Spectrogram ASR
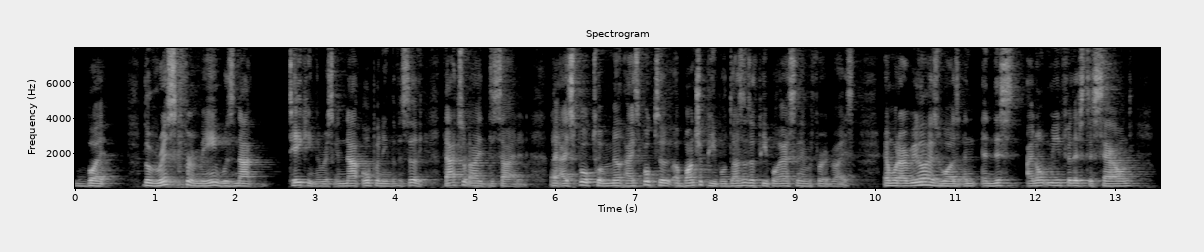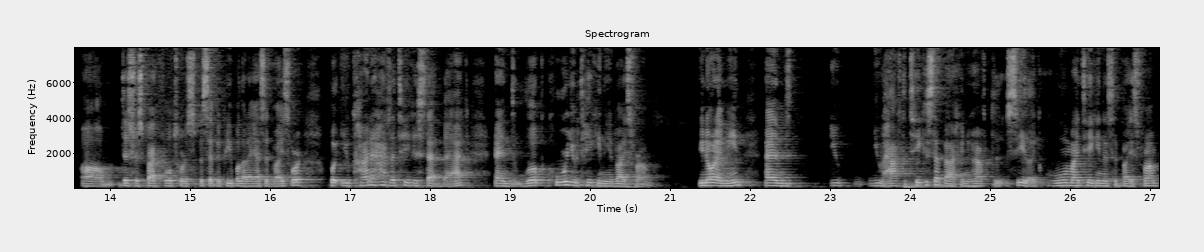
But the risk for me was not taking the risk and not opening the facility. That's what I decided. Like I spoke to a mil- I spoke to a bunch of people, dozens of people asking them for advice. And what I realized was, and, and this, I don't mean for this to sound, um, disrespectful towards specific people that I asked advice for, but you kind of have to take a step back and look, who are you taking the advice from? You know what I mean? And you you have to take a step back and you have to see like who am I taking this advice from?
